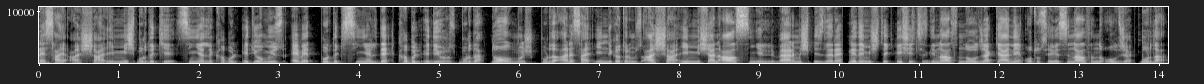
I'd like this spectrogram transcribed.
RSI aşağı inmiş. Buradaki sinyali kabul ediyor muyuz? Evet buradaki sinyali de kabul ediyoruz. Burada ne olmuş? Burada RSI indikatörümüz aşağı inmiş. Yani al sinyalini vermiş bizlere. Ne demiştik? Yeşil çizginin altında olacak. Yani 30 seviyesinin altında olacak. Burada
